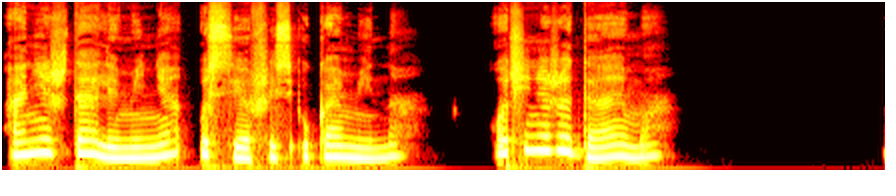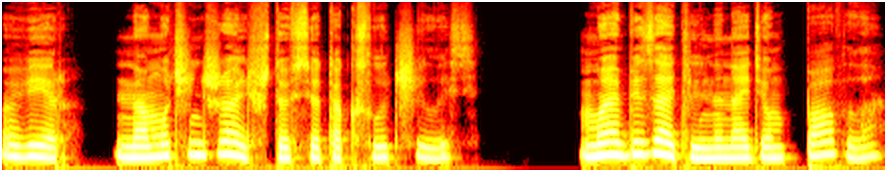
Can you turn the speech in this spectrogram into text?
Они ждали меня, усевшись у камина. Очень ожидаемо. «Вер, нам очень жаль, что все так случилось. Мы обязательно найдем Павла,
